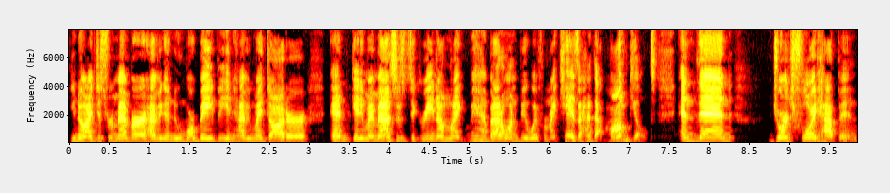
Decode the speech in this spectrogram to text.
You know, I just remember having a newborn baby and having my daughter and getting my master's degree and I'm like, man, but I don't want to be away from my kids. I had that mom guilt. And then George Floyd happened.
